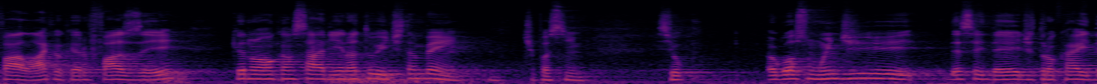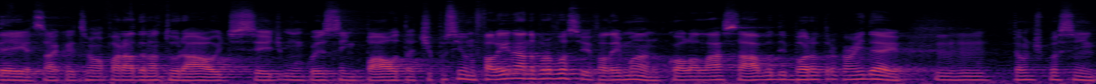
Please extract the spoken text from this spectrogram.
falar, que eu quero fazer, que eu não alcançaria na Twitch também. Tipo assim, se eu eu gosto muito de, dessa ideia de trocar ideia, saca? De ser uma parada natural, de ser de uma coisa sem pauta. Tipo assim, eu não falei nada pra você. Falei, mano, cola lá sábado e bora trocar uma ideia. Uhum. Então, tipo assim,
